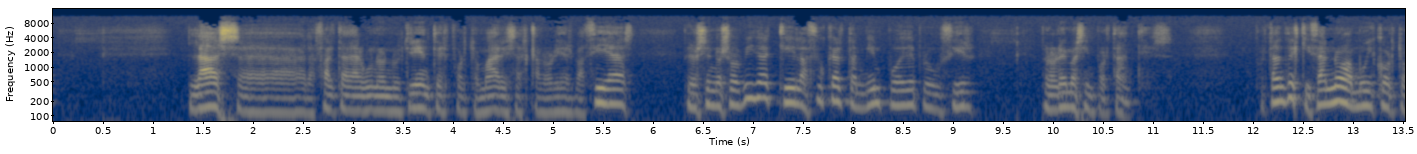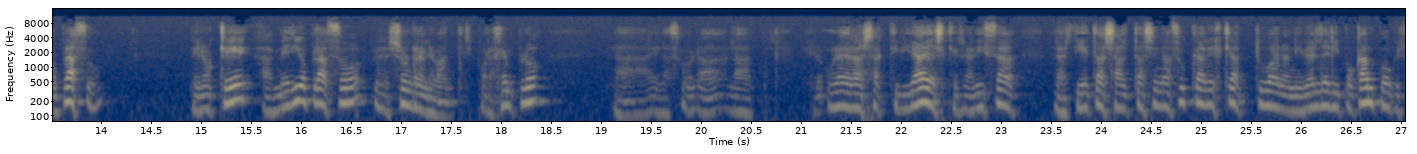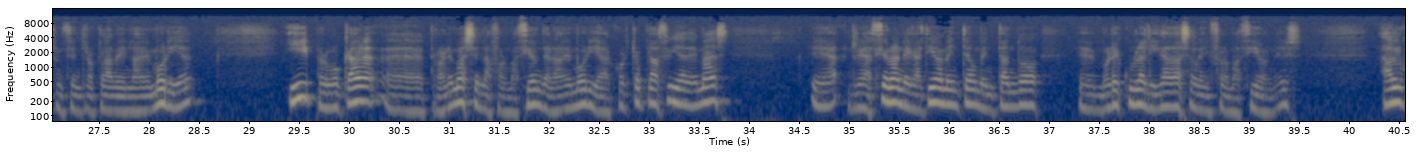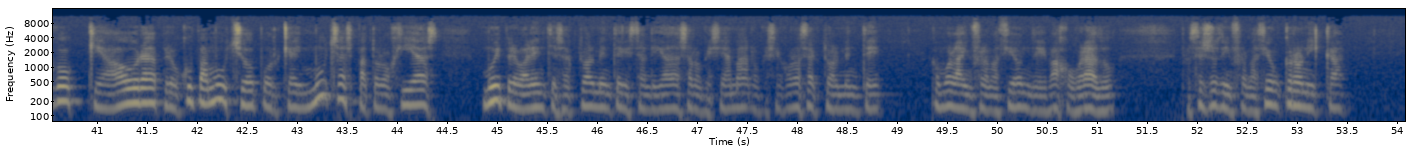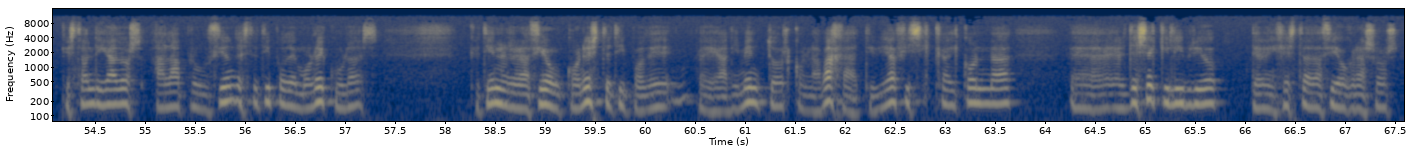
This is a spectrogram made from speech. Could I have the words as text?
las, eh, la falta de algunos nutrientes por tomar esas calorías vacías, pero se nos olvida que el azúcar también puede producir problemas importantes. Importantes quizás no a muy corto plazo, pero que a medio plazo eh, son relevantes. Por ejemplo, una de las actividades que realiza las dietas altas en azúcar es que actúan a nivel del hipocampo, que es un centro clave en la memoria, y provocan eh, problemas en la formación de la memoria a corto plazo y además eh, reacciona negativamente aumentando eh, moléculas ligadas a la inflamación. Es algo que ahora preocupa mucho porque hay muchas patologías muy prevalentes actualmente que están ligadas a lo que se llama, lo que se conoce actualmente como la inflamación de bajo grado, procesos de inflamación crónica que están ligados a la producción de este tipo de moléculas que tienen relación con este tipo de eh, alimentos, con la baja actividad física y con eh, el desequilibrio de la ingesta de ácidos grasos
